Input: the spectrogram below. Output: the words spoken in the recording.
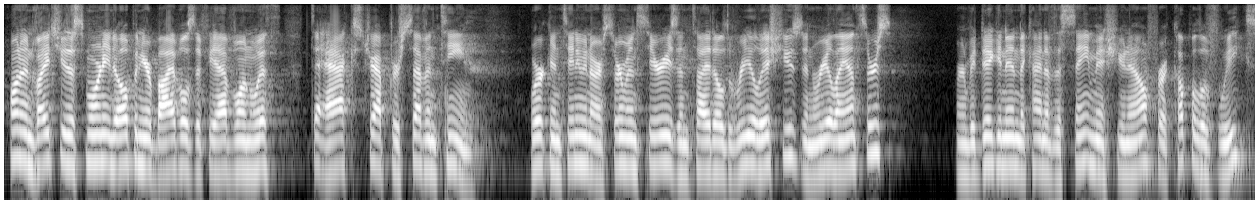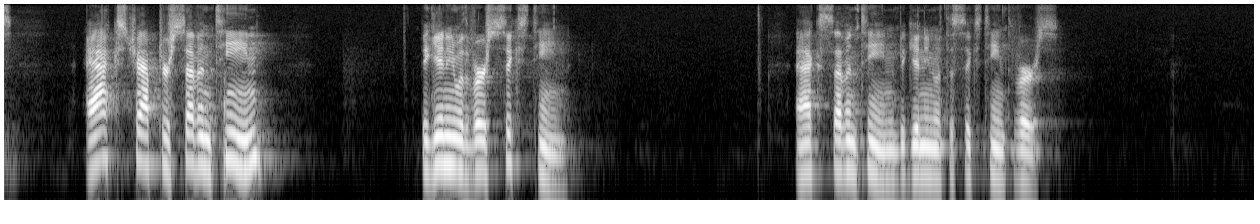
I want to invite you this morning to open your Bibles, if you have one with, to Acts chapter 17. We're continuing our sermon series entitled Real Issues and Real Answers. We're going to be digging into kind of the same issue now for a couple of weeks. Acts chapter 17, beginning with verse 16. Acts 17, beginning with the 16th verse.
